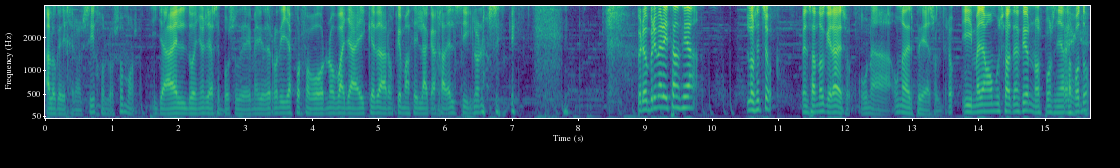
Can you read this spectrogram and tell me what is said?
A lo que dijeron, sí, hijos, lo somos. Y ya el dueño ya se puso de medio de rodillas, por favor, no vayáis, quedaros, que me hacéis la caja del siglo, no sé qué. Pero en primera instancia los echó pensando que era eso, una, una despedida de soltero. Y me ha llamado mucho la atención, no os puedo enseñar la Ay, foto,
